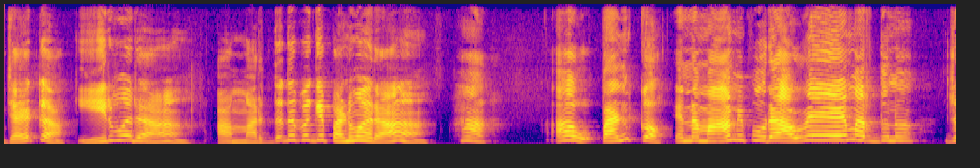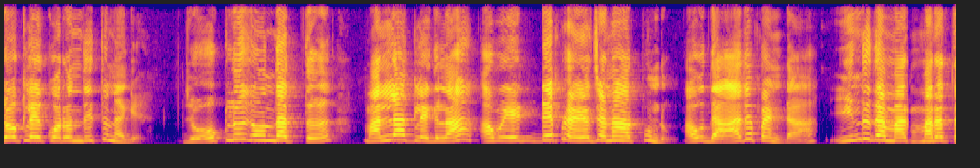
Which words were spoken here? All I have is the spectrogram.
ಜಯಕ್ಕ ಈರ್ವರ ಆ ಮರ್ದದ ಬಗ್ಗೆ ಪಣುವಾರ? ಹಾ ಅವು ಪಣ್ಕೊ ಎನ್ನ ಮಾಮಿ ಪೂರ ಅವೇ ಮರ್ದನು. ಜೋಕ್ಲೆ ಕೊರೊಂದಿತ್ತು ನಗೆ. ಜೋಕ್ಲು ಒಂದತ್ತು ಮಲ್ಲಾಕ್ಲೆಗಲ ಅವು ಎಡ್ಡೆ ಪ್ರಯೋಜನ ಅರ್ಪುಂಡು. ಅವು ದಾದ ಪಂಡ, ಇಂದದ ಮರ ಮರತ್ತ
